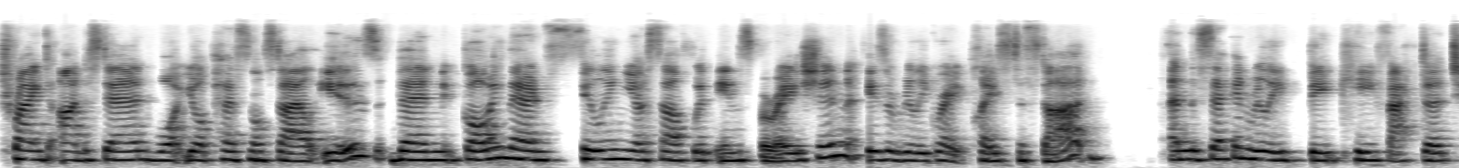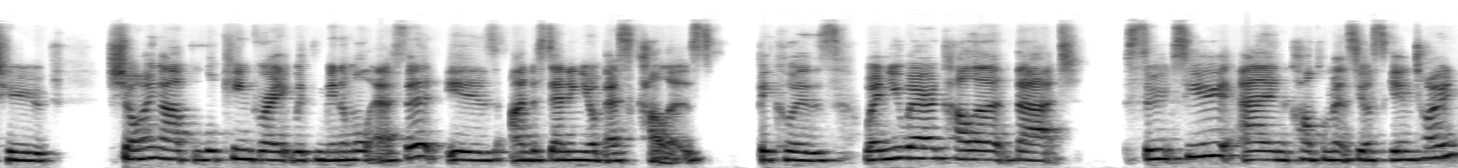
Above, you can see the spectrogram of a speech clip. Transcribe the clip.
trying to understand what your personal style is, then going there and filling yourself with inspiration is a really great place to start. And the second really big key factor to showing up looking great with minimal effort is understanding your best colors. Because when you wear a color that suits you and complements your skin tone,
